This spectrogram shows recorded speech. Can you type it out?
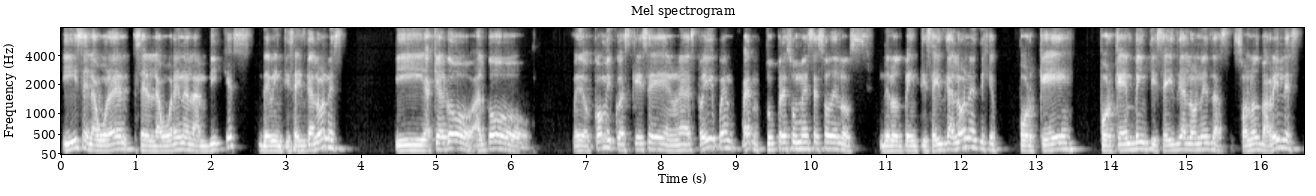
Y se elaboran, se elaboran alambiques de 26 galones. Y aquí algo, algo medio cómico es que dice una vez oye, bueno, bueno, tú presumes eso de los, de los 26 galones. Dije, ¿por qué, ¿por qué en 26 galones las, son los barriles?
